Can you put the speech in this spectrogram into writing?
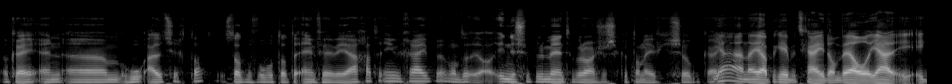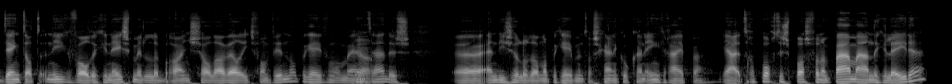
Oké, en ehm, hoe uitzicht dat? Is dat bijvoorbeeld dat de NVWA gaat ingrijpen? Want eh, in de supplementenbranche, als ik het dan eventjes zo bekijk. Ja, nou ja, op een gegeven moment ga je dan wel. Ja, ik ik denk dat in ieder geval de geneesmiddelenbranche zal daar wel iets van vinden op een gegeven moment. Ja. Hè? Dus, eh, en die zullen dan op een gegeven moment waarschijnlijk ook gaan ingrijpen. Ja, het rapport is pas van een paar maanden geleden.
